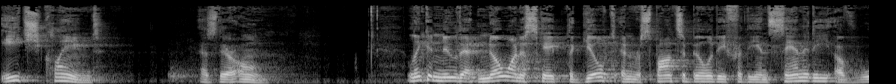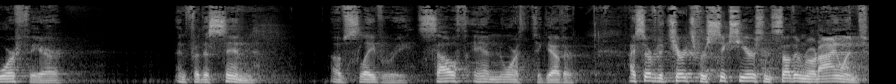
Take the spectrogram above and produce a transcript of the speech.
each claimed as their own. Lincoln knew that no one escaped the guilt and responsibility for the insanity of warfare and for the sin of slavery, South and North together. I served a church for six years in southern Rhode Island,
